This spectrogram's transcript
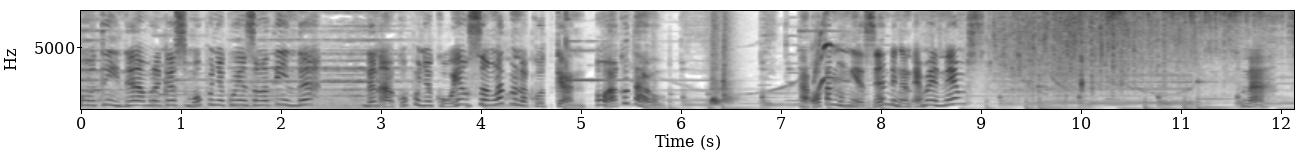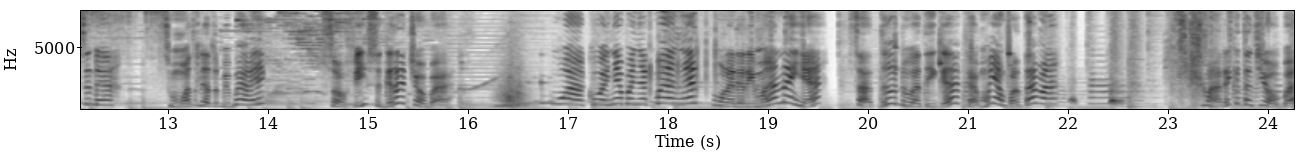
Oh tidak, mereka semua punya kue yang sangat indah. Dan aku punya kue yang sangat menakutkan. Oh, aku tahu. Aku akan menghiasnya dengan M&M's. Nah, sudah. Semua terlihat lebih baik. Sophie, segera coba. Wah, kuenya banyak banget. Mulai dari mana ya? Satu, dua, tiga. Kamu yang pertama. Mari kita coba.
